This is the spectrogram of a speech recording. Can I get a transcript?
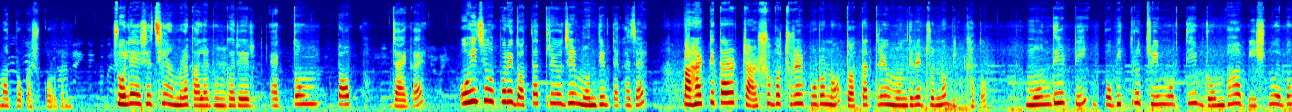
মত প্রকাশ করবেন। চলে এসেছি আমরা কালাডুঙ্গারের একদম টপ জায়গায়। ওই যে উপরে দত্তাত্রেয়জির মন্দির দেখা যায়, পাহাড়টি তার চারশো বছরের পুরনো দত্তাত্রেয় মন্দিরের জন্য বিখ্যাত। মন্দিরটি পবিত্র ত্রিমূর্তি, ব্রহ্মা, বিষ্ণু এবং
